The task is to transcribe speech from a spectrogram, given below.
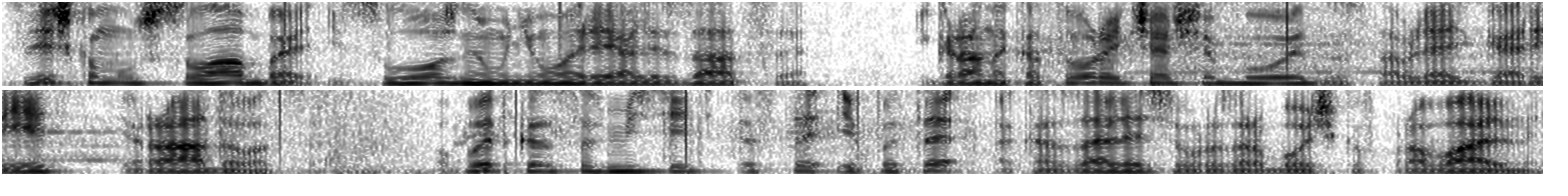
Слишком уж слабая и сложная у него реализация, игра на которой чаще будет заставлять гореть и радоваться. Попытка совместить СТ и ПТ оказались у разработчиков провальной,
